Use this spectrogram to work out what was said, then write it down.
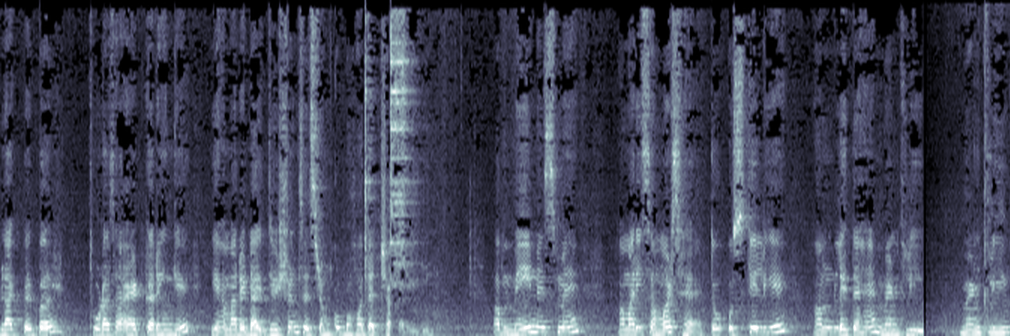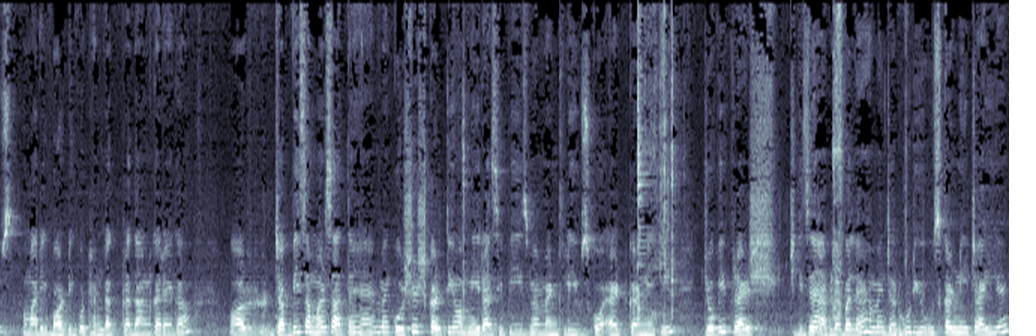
ब्लैक पेपर थोड़ा सा ऐड करेंगे, ये हमारे डाइजेशन सिस्टम को बहुत अच्छा करेगी। अब मेन इसमें हमारी समर्स है तो उसके लिए हम लेते हैं मिंट लीव मिंट लीव्स हमारी बॉडी को ठंडक प्रदान करेगा, और जब भी समर्स आते हैं, मैं कोशिश करती हूँ अपनी रेसिपीज़ में मिंट लीव्स को ऐड करने की। जो भी फ्रेश चीज़ें अवेलेबल हैं, हमें ज़रूर यूज़ करनी चाहिए।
